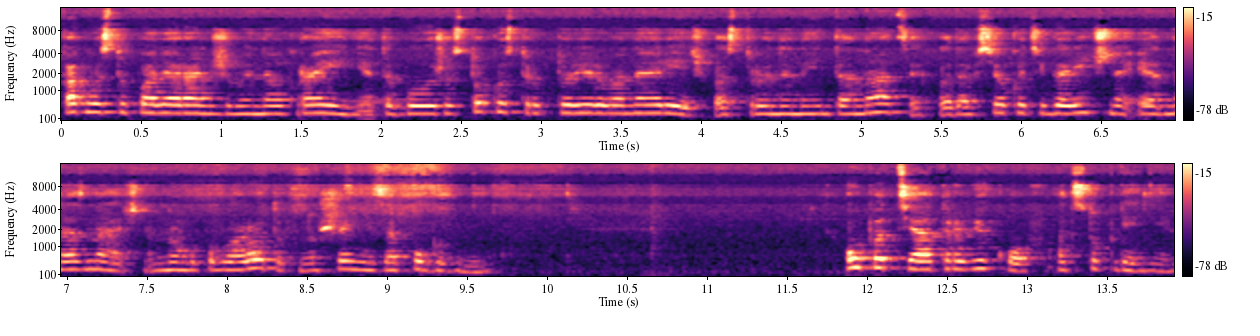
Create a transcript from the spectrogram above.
Как выступали оранжевые на Украине, это была жестоко структурированная речь, построенная на интонациях, когда все категорично и однозначно, много поворотов, внушений, запугиваний. Опыт театра веков. Отступление.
